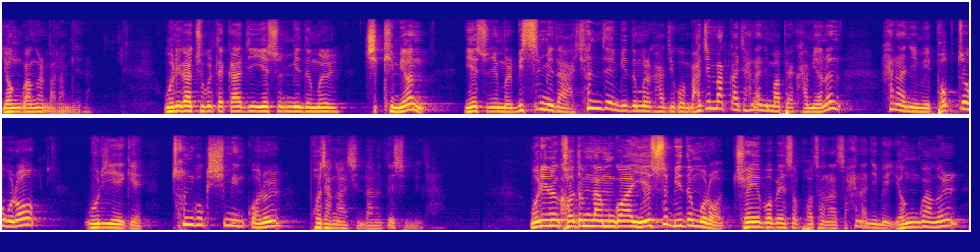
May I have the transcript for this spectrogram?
영광을 말합니다. 우리가 죽을 때까지 예수 믿음을 지키면 예수님을 믿습니다. 현재 믿음을 가지고 마지막까지 하나님 앞에 가면 은 하나님이 법적으로 우리에게 천국 시민권을 보장하신다는 뜻입니다. 우리는 거듭남과 예수 믿음으로 죄의 법에서 벗어나서 하나님의 영광을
